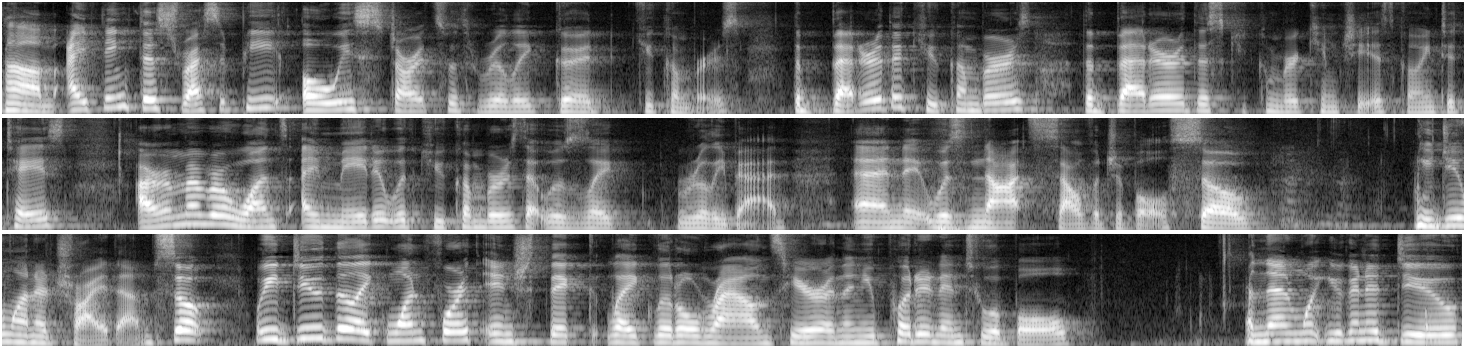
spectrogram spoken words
Um, I think this recipe always starts with really good cucumbers. The better the cucumbers, the better this cucumber kimchi is going to taste. I remember once I made it with cucumbers that was like really bad and it was not salvageable. So you do want to try them. So we do the like one fourth inch thick like little rounds here and then you put it into a bowl. And then what you're gonna do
